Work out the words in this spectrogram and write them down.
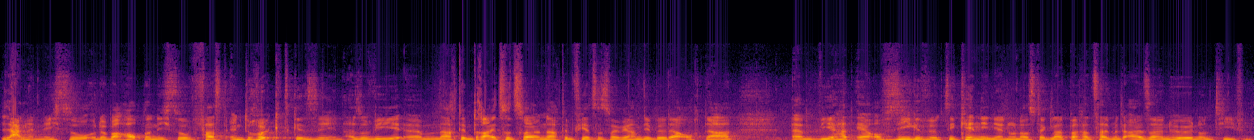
lange nicht so oder überhaupt noch nicht so fast entrückt gesehen. Also wie ähm, nach dem 3 zu 2 und nach dem 4 zu 2. Wir haben die Bilder auch da. Ähm, wie hat er auf Sie gewirkt? Sie kennen ihn ja nun aus der Gladbacher Zeit mit all seinen Höhen und Tiefen.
